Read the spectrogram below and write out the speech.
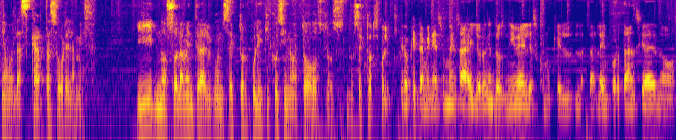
digamos, las cartas sobre la mesa y no solamente de algún sector político, sino de todos los, los, sectores políticos. Creo que también es un mensaje, yo creo que en dos niveles, como que la, la, importancia de, no,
